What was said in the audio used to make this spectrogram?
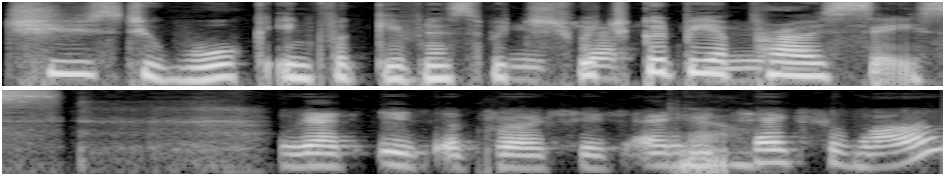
choose to walk in forgiveness, which which could be a process. That is a process, and Yeah. it takes a while.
